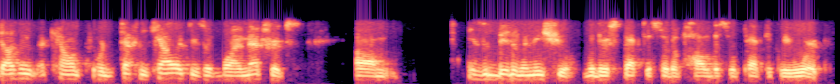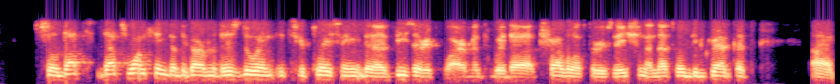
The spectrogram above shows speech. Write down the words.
doesn't account for the technicalities of biometrics um, is a bit of an issue with respect to sort of how this will practically work. So that's that's one thing that the government is doing. It's replacing the visa requirement with a travel authorization, and that will be granted uh,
